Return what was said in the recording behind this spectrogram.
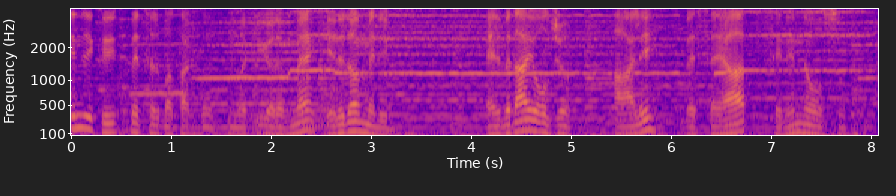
Şimdi Creekwater bataklığındaki görevime geri dönmeliyim. Elveda yolcu, talih ve seyahat seninle olsun.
